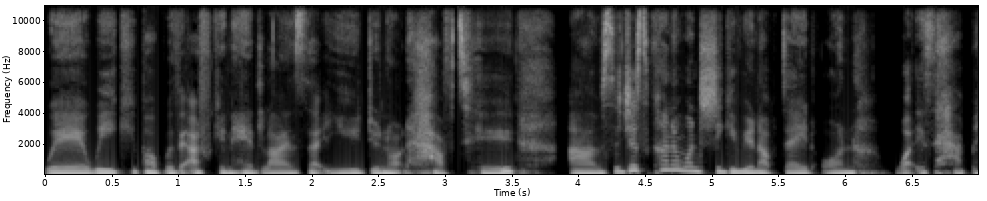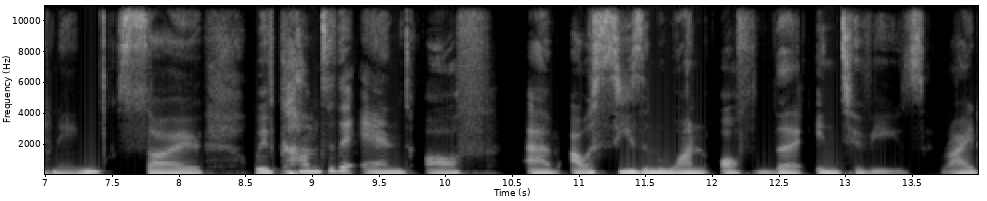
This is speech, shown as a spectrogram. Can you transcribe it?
where we keep up with the African headlines that you do not have to. Um, so, just kind of wanted to give you an update on what is happening. So, we've come to the end of um, our season one of the interviews, right?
